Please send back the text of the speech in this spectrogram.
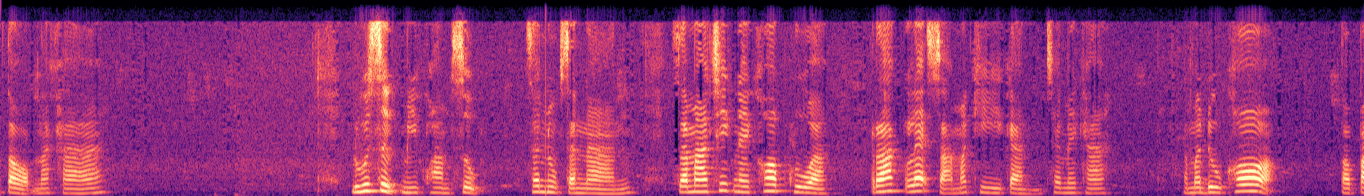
ำตอบนะคะ รู้สึกมีความสุข สนุกสนาน สมาชิกในครอบครัว รักและสามัคคีกันใช่ไหมคะ เรามาดูข้อต่อไป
